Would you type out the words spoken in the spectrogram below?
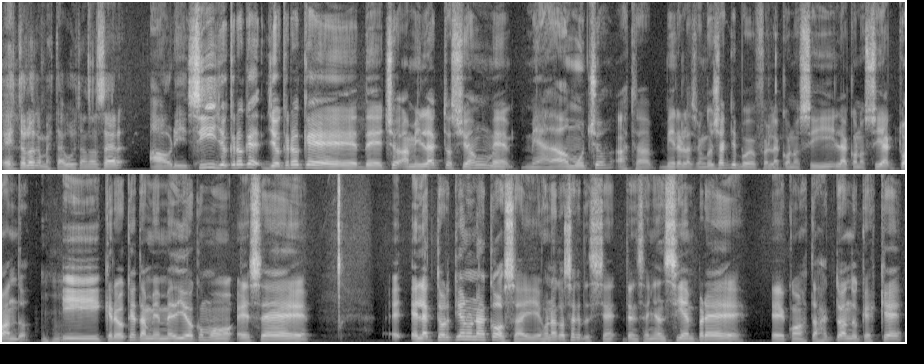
Esto es lo que me está gustando hacer ahorita. Sí, yo creo que, yo creo que de hecho a mí la actuación me, me ha dado mucho hasta mi relación con Shakti, porque fue, la conocí, la conocí actuando. Y creo que también me dio como ese. E- El actor tiene una cosa, y es una cosa que te, se- te enseñan siempre eh, cuando estás actuando, que es que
